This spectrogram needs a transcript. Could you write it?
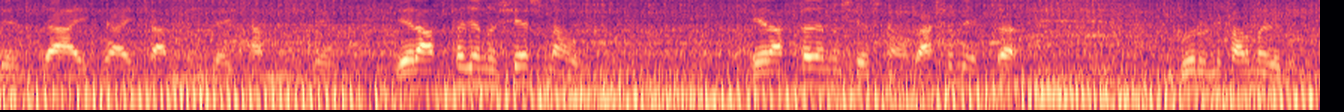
যে যাই যাই যাই এ রাস্তা যেন শেষ না হোক, এ রাস্তা যেন শেষ না হোক, আসলে একটা গরুনি ফার্মারে দেবে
